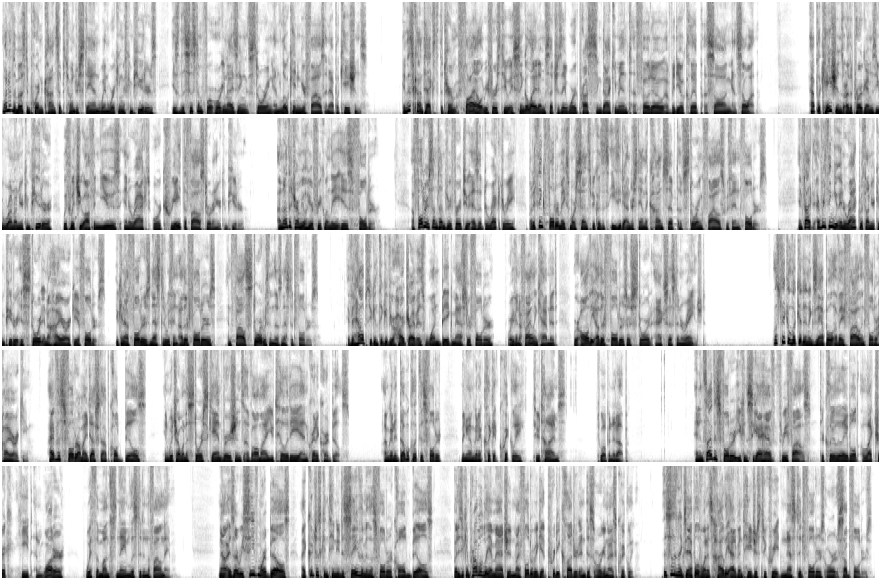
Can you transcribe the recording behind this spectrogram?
One of the most important concepts to understand when working with computers is the system for organizing, storing, and locating your files and applications. In this context, the term file refers to a single item such as a word processing document, a photo, a video clip, a song, and so on. Applications are the programs you run on your computer with which you often use, interact, or create the files stored on your computer. Another term you'll hear frequently is folder. A folder is sometimes referred to as a directory, but I think folder makes more sense because it's easy to understand the concept of storing files within folders. In fact, everything you interact with on your computer is stored in a hierarchy of folders. You can have folders nested within other folders and files stored within those nested folders. If it helps, you can think of your hard drive as one big master folder, or even a filing cabinet, where all the other folders are stored, accessed, and arranged. Let's take a look at an example of a file and folder hierarchy. I have this folder on my desktop called Bills, in which I want to store scanned versions of all my utility and credit card bills. I'm going to double click this folder, meaning I'm going to click it quickly two times to open it up. And inside this folder, you can see I have three files. They're clearly labeled electric, heat, and water with the month's name listed in the file name. Now, as I receive more bills, I could just continue to save them in this folder called bills, but as you can probably imagine, my folder would get pretty cluttered and disorganized quickly. This is an example of when it's highly advantageous to create nested folders or subfolders.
